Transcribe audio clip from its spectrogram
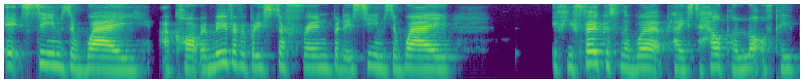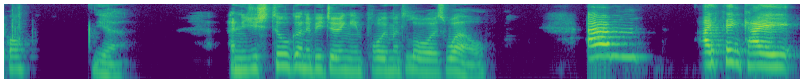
it seems a way i can't remove everybody's suffering but it seems a way if you focus on the workplace to help a lot of people. Yeah. And you're still going to be doing employment law as well? Um i think i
